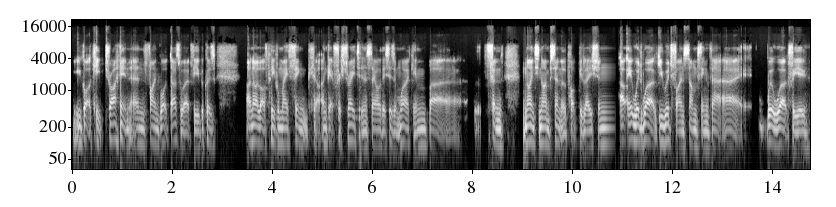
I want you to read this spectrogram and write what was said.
you've got to keep trying and find what does work for you because I know a lot of people may think and get frustrated and say, "Oh, this isn't working," but for 99% of the population, uh, it would work. You would find something that uh, will work for you.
